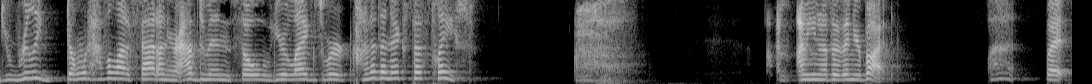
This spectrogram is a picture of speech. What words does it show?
you really don't have a lot of fat on your abdomen, so your legs were kind of the next best place. I mean other than your butt. What? But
